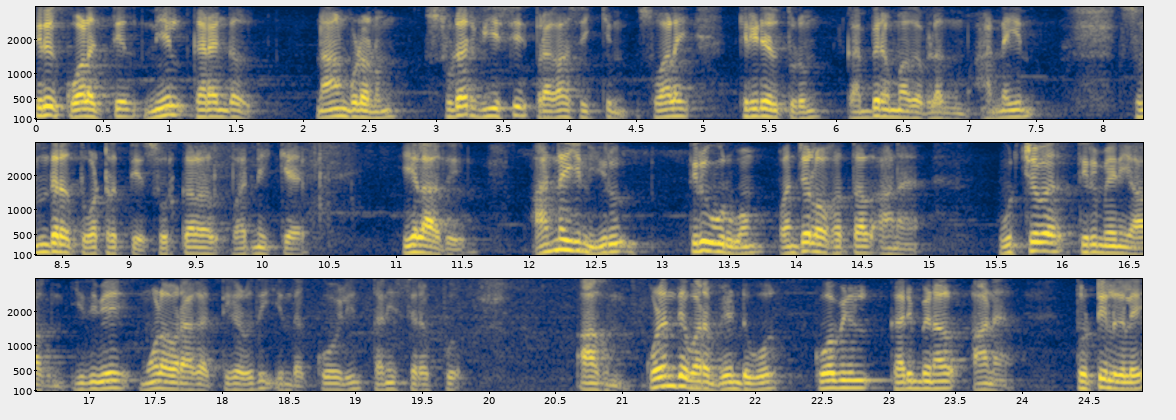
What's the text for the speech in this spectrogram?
திருக்கோலத்தில் நீள்கரங்கள் நான்குடனும் சுடர் வீசி பிரகாசிக்கும் சோலை கிரீடத்துடன் கம்பீரமாக விளங்கும் அன்னையின் சுந்தர தோற்றத்தை சொற்களால் வர்ணிக்க இயலாது. அன்னையின் இரு திருவுருவம் பஞ்சலோகத்தால் ஆன உற்சவ திருமேனி ஆகும். இதுவே மூலவராக திகழ்வது இந்த கோவிலின் தனி சிறப்பு ஆகும். குழந்தை வரம் வேண்டுவோர் கோவிலில் கரும்பினால் ஆன தொட்டில்களை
